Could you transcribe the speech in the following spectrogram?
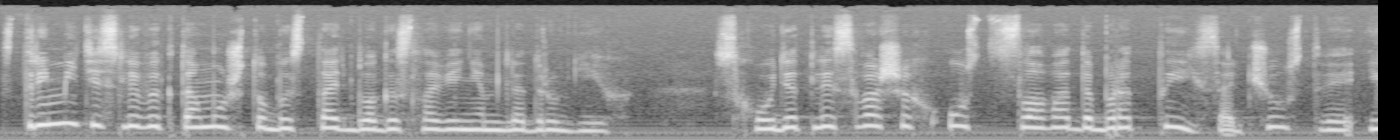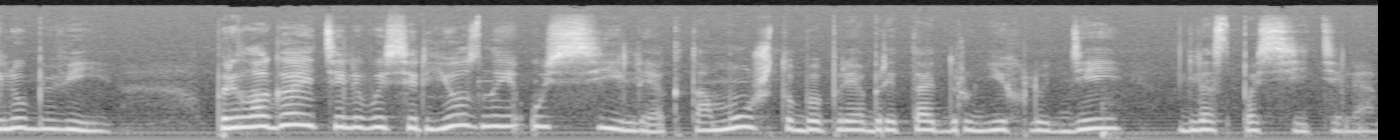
Стремитесь ли вы к тому, чтобы стать благословением для других? Сходят ли с ваших уст слова доброты, сочувствия и любви? Прилагаете ли вы серьезные усилия к тому, чтобы приобретать других людей для Спасителя?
